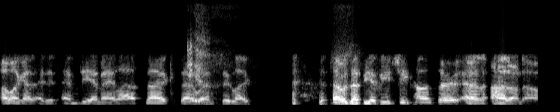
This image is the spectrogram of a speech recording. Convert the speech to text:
Oh my god, I did MDMA last night because I went to like I was at the Avicii concert and I don't know.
